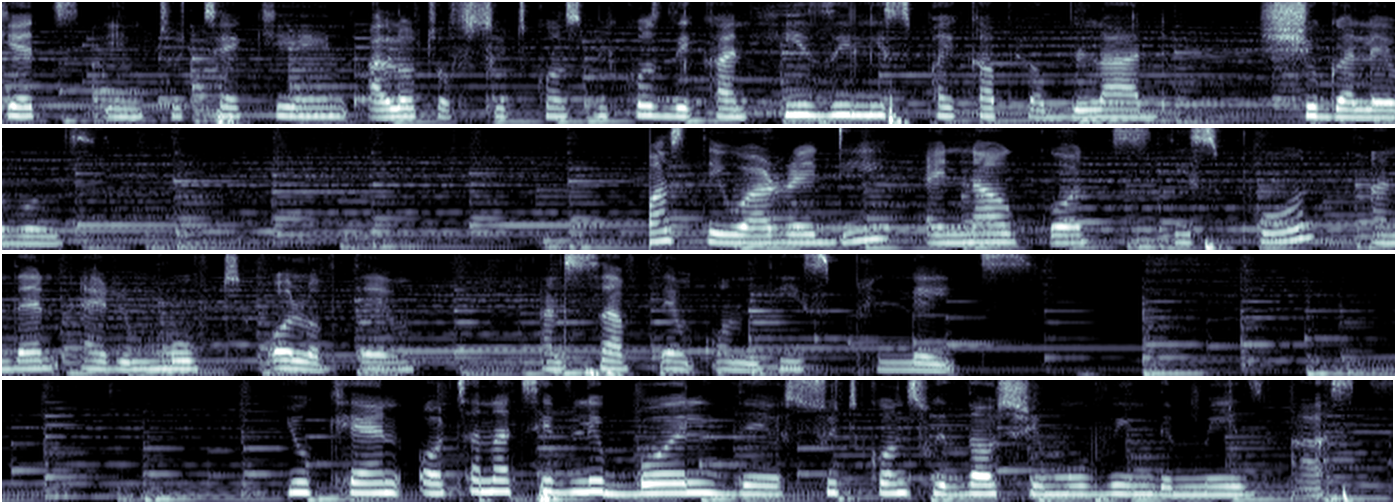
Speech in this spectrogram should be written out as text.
get into taking a lot of sweet corns because they can easily spike up your blood sugar levels. Once they were ready, I now got this spoon and then I removed all of them and served them on these plates. You can alternatively boil the sweet corns without removing the maize husks.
